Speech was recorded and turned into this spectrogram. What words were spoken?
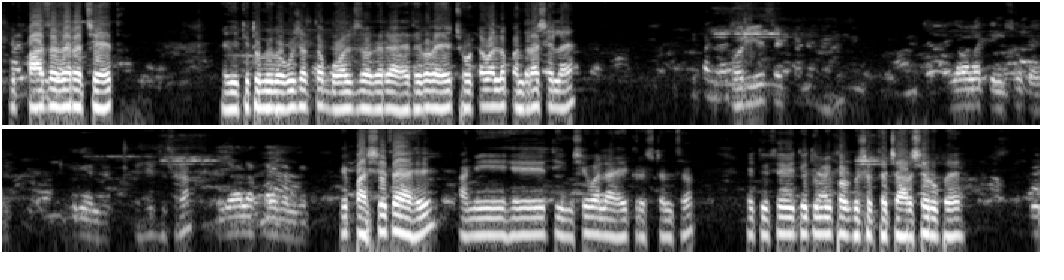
हे पाच हजाराचे आहेत. इथे तुम्ही बघू शकता बॉल्स वगैरे आहेत. हे बघा हे छोटं वालं पंधराशेला आहे. और ये सेट है ये वाला तीन सौ का थ्री हंड्रेड हे दुसरा? ये वाला फाइव हंड्रेड हे पाचशेचं आहे आणि हे तीनशे वाला आहे क्रिस्टलचं हे तुझे इथे तुम्ही बघू शकता चारशे रुपये. है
